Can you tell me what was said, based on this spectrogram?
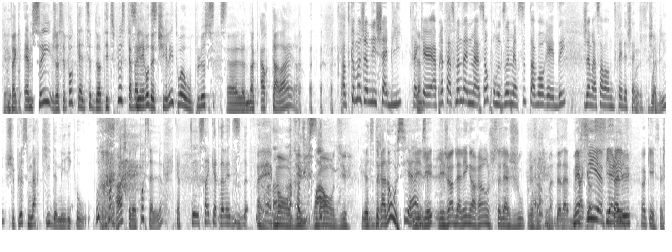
Fait que MC, je sais pas quel type de... T'es-tu plus Caballero de Chile, toi, ou plus euh, le knock octalaire? En tout cas, moi, j'aime les chablis. Fait que, après ta semaine d'animation, pour nous dire merci de t'avoir aidé, j'aimerais savoir une bouteille de chablis. Chablis? Je suis plus marquis de Méricourt. Ah, je connais pas celle-là. Quand- Tu sais, 5,99. Mon Dieu, mon Dieu. Il y a du Drano aussi, hein? Les, MC? les- les gens de la ligne orange se la jouent présentement. De la Merci, euh, Pierre. Salut. OK, salut.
